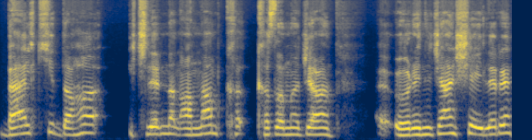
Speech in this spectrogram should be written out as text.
belki daha içlerinden anlam kazanacağın, e, öğreneceğin şeyleri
